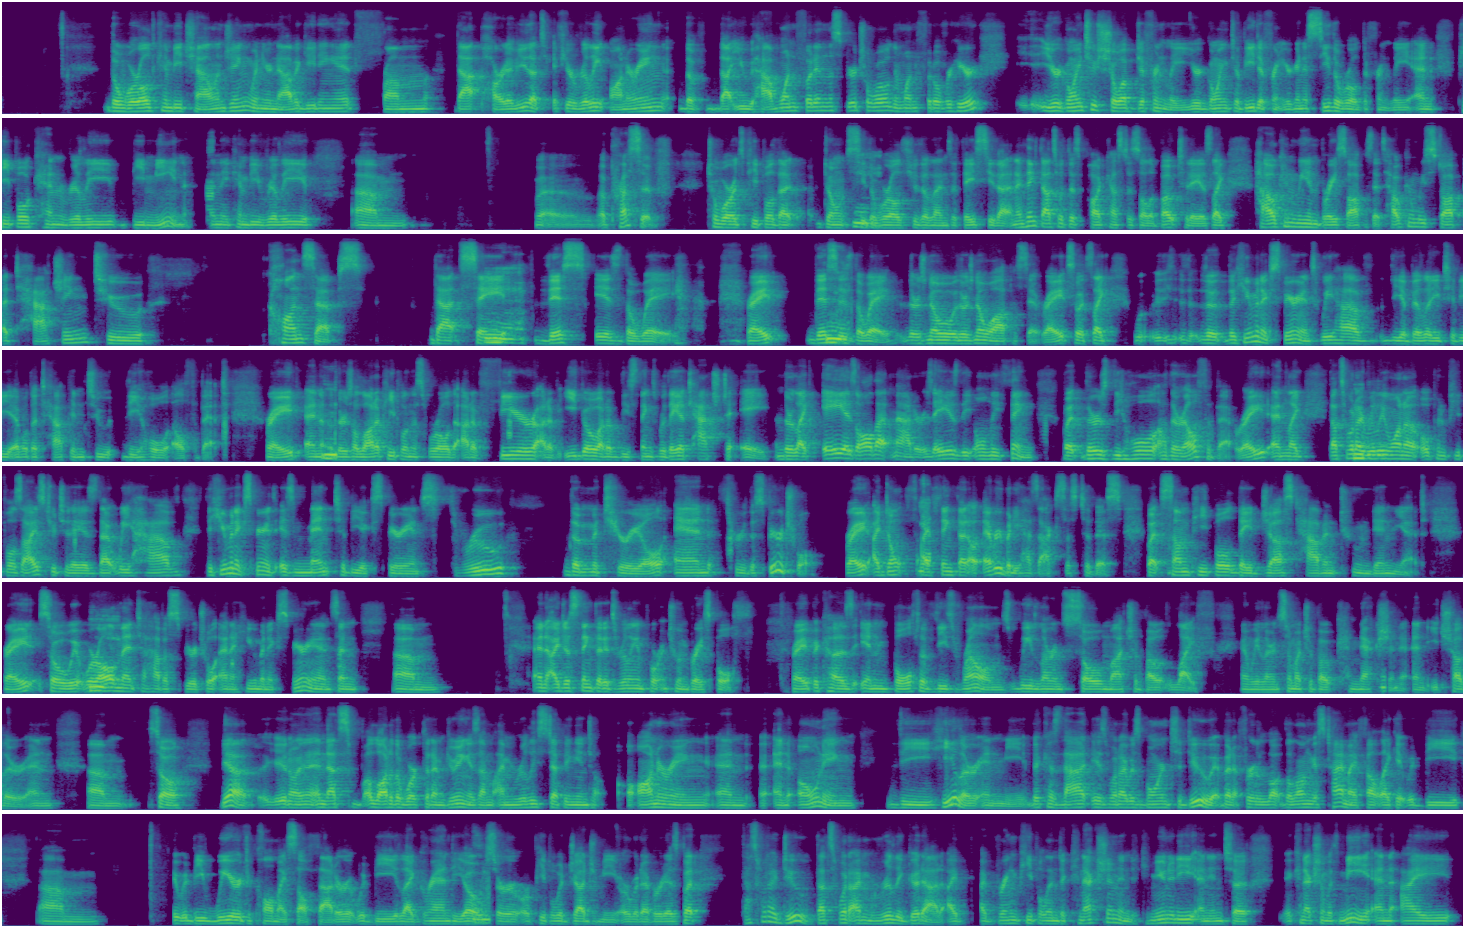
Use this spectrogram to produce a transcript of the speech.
the world can be challenging when you're navigating it from that part of you. That's if you're really honoring the that you have one foot in the spiritual world and one foot over here you're going to show up differently. You're going to be different. You're going to see the world differently. And people can really be mean and they can be really um, uh, oppressive towards people that don't see mm-hmm. the world through the lens that they see that and i think that's what this podcast is all about today is like how can we embrace opposites how can we stop attaching to concepts that say mm. this is the way right this mm. is the way there's no there's no opposite right so it's like the the human experience we have the ability to be able to tap into the whole alphabet right and mm. there's a lot of people in this world out of fear out of ego out of these things where they attach to a and they're like a is all that matters a is the only thing but there's the whole other alphabet right and like that's what mm-hmm. i really mm-hmm. want to open people's eyes to today is that we have the human experience is meant to be experienced through the material and through the spiritual right i don't yeah. i think that everybody has access to this but some people they just haven't tuned in yet right so we, are mm-hmm. all meant to have a spiritual and a human experience and um and i just think that it's really important to embrace both right because in both of these realms we learn so much about life and we learn so much about connection and each other and um so yeah you know and that's a lot of the work that i'm doing is i'm, I'm really stepping into honoring and and owning the healer in me because that is what I was born to do. But for lo- the longest time, I felt like it would be, um, it would be weird to call myself that, or it would be like grandiose, or or people would judge me, or whatever it is. But that's what I do. That's what I'm really good at. I I bring people into connection, into community, and into connection with me, and I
